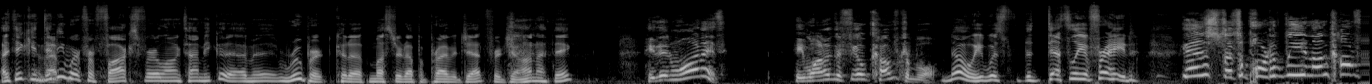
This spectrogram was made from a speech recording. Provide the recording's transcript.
I think he And didn't that- he work for Fox for a long time. He could have. I mean, Rupert could have mustered up a private jet for John. I think. He didn't want it. He wanted to feel comfortable. No, he was deathly afraid. Yes, that's a part of being uncomfortable.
